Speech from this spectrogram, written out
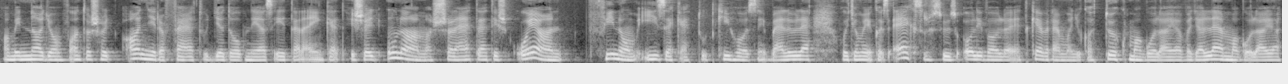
ami nagyon fontos, hogy annyira fel tudja dobni az ételeinket, és egy unalmas salátát is olyan finom ízeket tud kihozni belőle, hogyha mondjuk az extra szűz olívaolajat keverem mondjuk a tök magolaja, vagy a lemmagolaja,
